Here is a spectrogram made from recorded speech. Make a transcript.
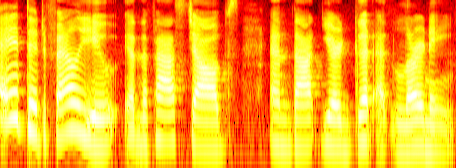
added value in the past jobs and that you're good at learning.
